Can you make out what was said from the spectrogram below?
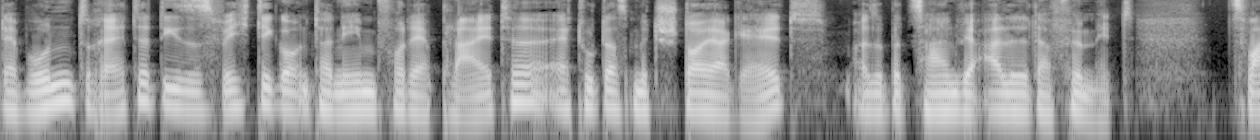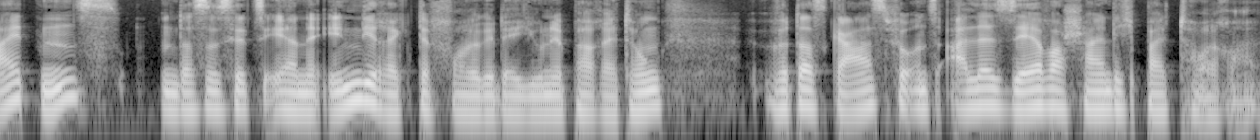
der Bund rettet dieses wichtige Unternehmen vor der Pleite. Er tut das mit Steuergeld, also bezahlen wir alle dafür mit. Zweitens, und das ist jetzt eher eine indirekte Folge der Juniper-Rettung, wird das Gas für uns alle sehr wahrscheinlich bald teurer.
